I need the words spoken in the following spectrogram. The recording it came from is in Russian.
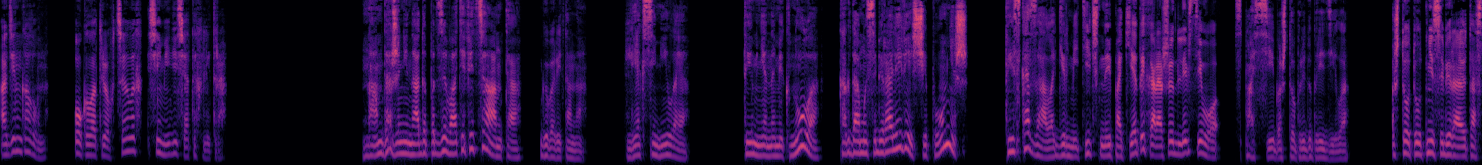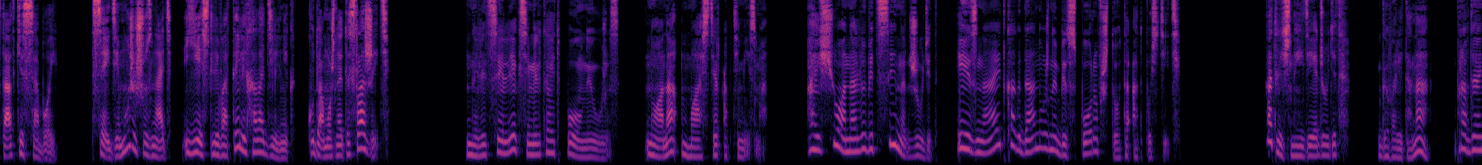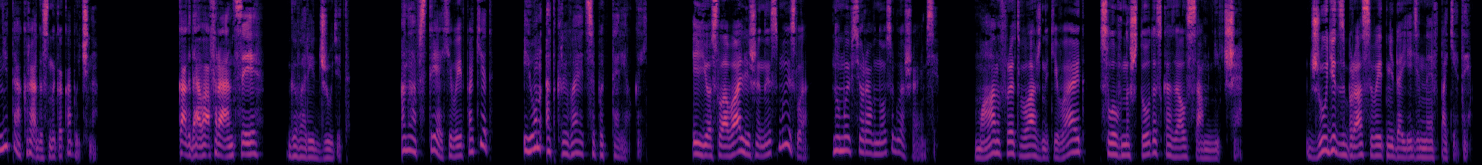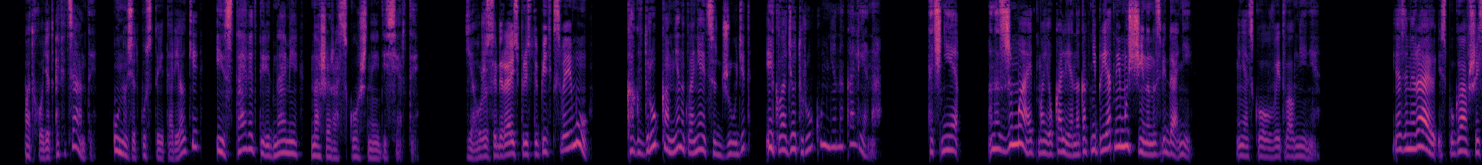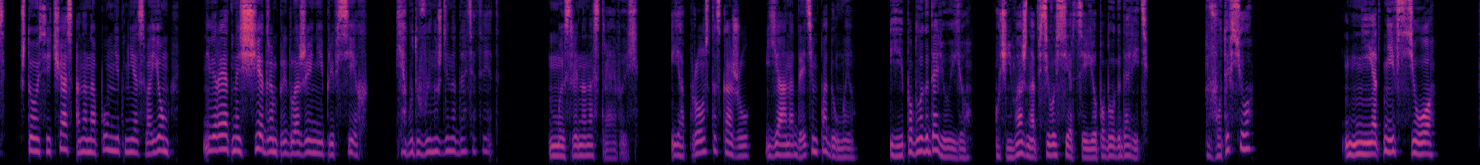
Один галлон, около 3,7 литра. «Нам даже не надо подзывать официанта», — говорит она. «Лекси, милая, ты мне намекнула, когда мы собирали вещи, помнишь? Ты сказала, герметичные пакеты хороши для всего. Спасибо, что предупредила. Что тут не собирают остатки с собой. Сейди, можешь узнать, есть ли в отеле холодильник, куда можно это сложить?» На лице Лекси мелькает полный ужас, но она мастер оптимизма. А еще она любит сына Джудит и знает, когда нужно без споров что-то отпустить. «Отличная идея, Джудит», — говорит она, правда, не так радостно, как обычно. «Когда во Франции?» — говорит Джудит. Она встряхивает пакет, и он открывается под тарелкой. Ее слова лишены смысла, но мы все равно соглашаемся. Манфред важно кивает, словно что-то сказал сам Ницше. Джудит сбрасывает недоеденное в пакеты. Подходят официанты, уносят пустые тарелки и ставят перед нами наши роскошные десерты. Я уже собираюсь приступить к своему, как вдруг ко мне наклоняется Джудит и кладет руку мне на колено. Точнее, она сжимает мое колено, как неприятный мужчина на свидании. Меня сковывает волнение. Я замираю, испугавшись, что сейчас она напомнит мне о своем невероятно щедром предложении при всех. Я буду вынуждена дать ответ. Мысленно настраиваюсь. Я просто скажу, я над этим подумаю. И поблагодарю ее. Очень важно от всего сердца ее поблагодарить. Вот и все. Нет, не все.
